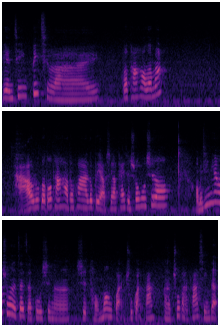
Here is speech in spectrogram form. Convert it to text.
眼睛闭起来。都躺好了吗？好，如果都躺好的话，露比老师要开始说故事喽。我们今天要说的这则故事呢，是童梦馆出版发呃出版发行的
